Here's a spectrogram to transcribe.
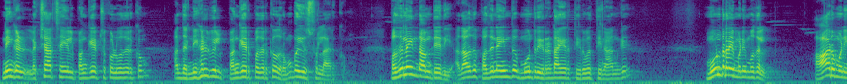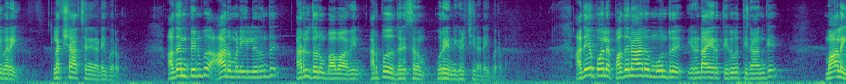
நீங்கள் லட்சார்ச்சனையில் பங்கேற்றுக்கொள்வதற்கும் அந்த நிகழ்வில் பங்கேற்பதற்கும் ரொம்ப யூஸ்ஃபுல்லாக இருக்கும். பதினைந்தாம் தேதி அதாவது பதினைந்து மூன்று இரண்டாயிரத்தி இருபத்தி நான்கு மூன்றரை மணி முதல் ஆறு மணி வரை லக்ஷார்ச்சனை நடைபெறும். அதன் பின்பு ஆறு மணியிலிருந்து அருள் தரும் பாபாவின் அற்புத தரிசனம் உரை நிகழ்ச்சி நடைபெறும். அதே போல் பதினாறு மூன்று இரண்டாயிரத்தி இருபத்தி நான்கு மாலை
